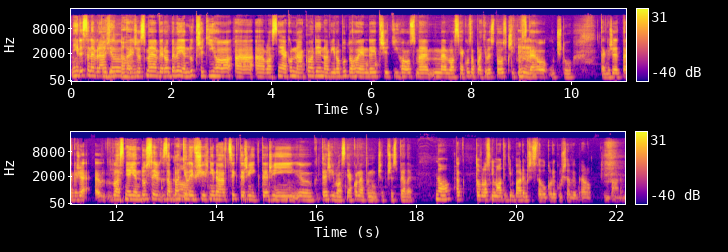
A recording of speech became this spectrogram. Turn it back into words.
Nikdy se nevrátil, takže, takže jsme vyrobili Jendu třetího a, a vlastně jako náklady na výrobu toho Jendy třetího jsme, jsme vlastně jako zaplatili z toho skřítkovského hmm. účtu. Takže, takže eh, vlastně Jendu si zaplatili no. všichni dárci, kteří, kteří, eh, kteří vlastně jako na ten účet přispěli. No, tak to vlastně máte tím pádem představu, kolik už se vybralo tím pádem.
